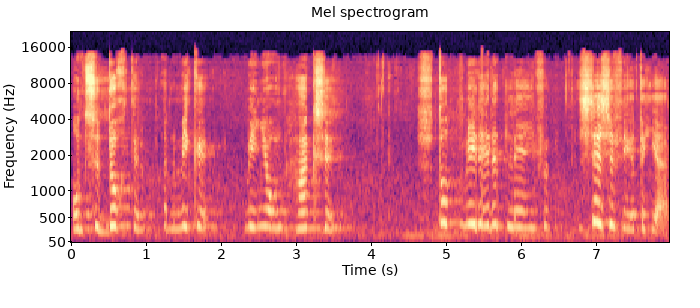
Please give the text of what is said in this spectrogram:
Onze dochter Annemieke Mignon Hakse stond midden in het leven, 46 jaar.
